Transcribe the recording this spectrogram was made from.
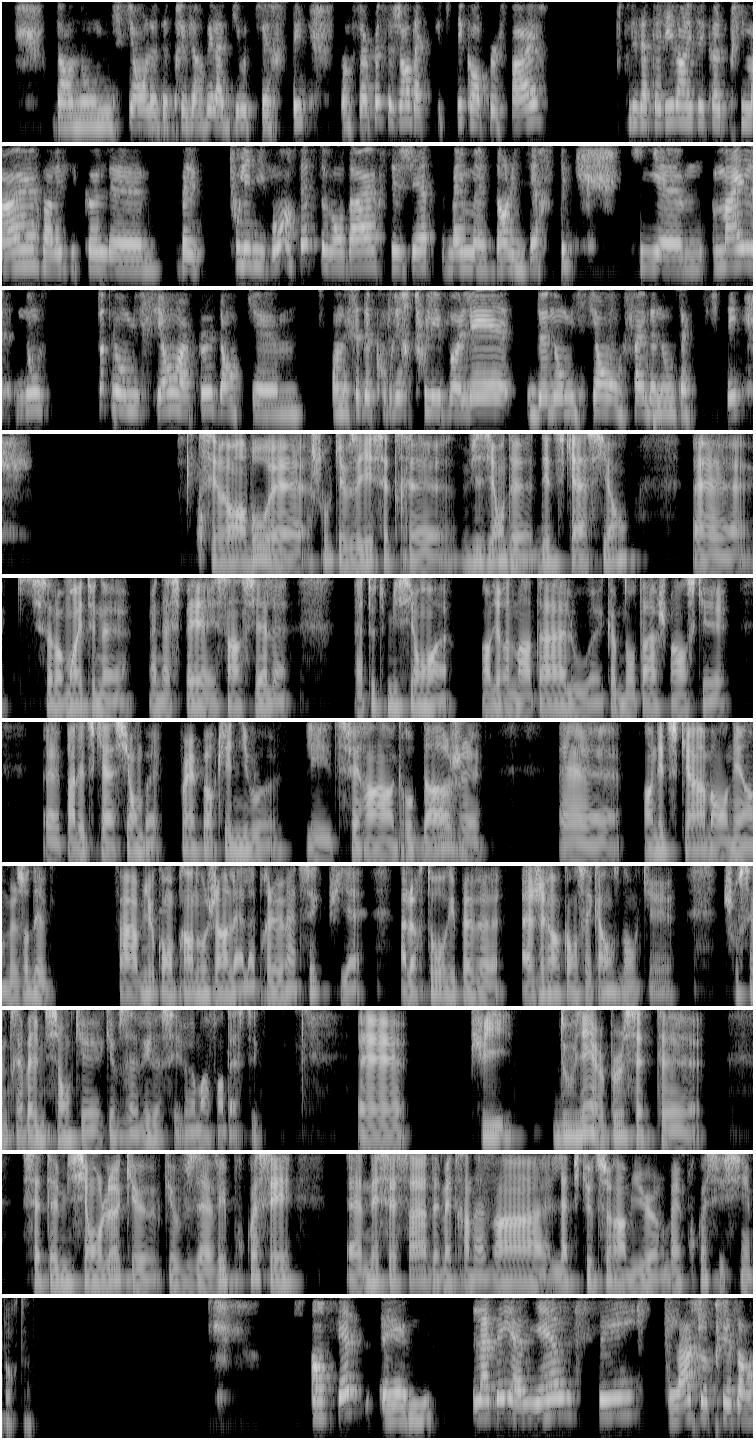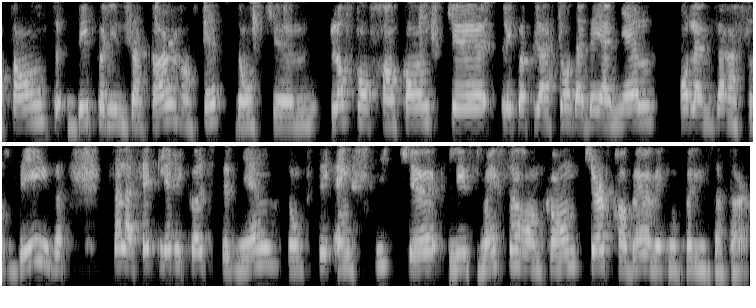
dans nos missions là, de préserver la biodiversité. Donc, c'est un peu ce genre d'activité qu'on peut faire des ateliers dans les écoles primaires, dans les écoles, ben, tous les niveaux, en fait, secondaire, cégep, même dans l'université, qui euh, mêlent nos, toutes nos missions un peu. Donc, euh, on essaie de couvrir tous les volets de nos missions au sein de nos activités. C'est vraiment beau. Euh, je trouve que vous ayez cette vision d'éducation qui, selon moi, est une, un aspect essentiel à, à toute mission environnementale ou communautaire. Je pense que euh, par l'éducation, ben, peu importe les niveaux, les différents groupes d'âge. Euh, en éduquant, ben, on est en mesure de faire mieux comprendre aux gens la, problématique, puis euh, à, leur tour, ils peuvent agir en conséquence. Donc, je trouve que c'est une très belle mission que, vous avez. C'est vraiment fantastique. puis, d'où vient un peu cette, cette mission-là que, que, vous avez? Pourquoi c'est euh, nécessaire de mettre en avant euh, l'apiculture en milieu urbain? Pourquoi c'est si important? En fait, euh, l'abeille à miel, c'est la représentante des pollinisateurs, en fait. Donc, lorsqu'on se rend compte que les populations d'abeilles à miel ont de la misère à survivre, ça affecte les récoltes de miel. Donc, c'est ainsi que les humains se rendent compte qu'il y a un problème avec nos pollinisateurs.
